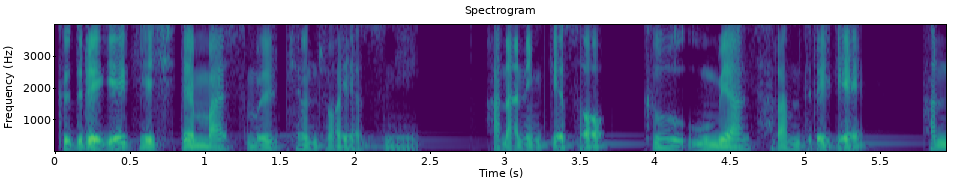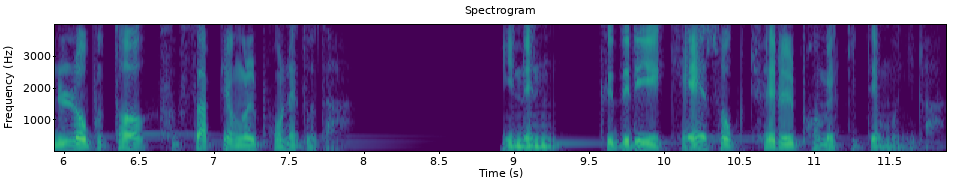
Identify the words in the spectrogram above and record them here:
그들에게 계시된 말씀을 변조하였으니 하나님께서 그 우매한 사람들에게 하늘로부터 흑사병을 보내도다. 이는 그들이 계속 죄를 범했기 때문이라.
